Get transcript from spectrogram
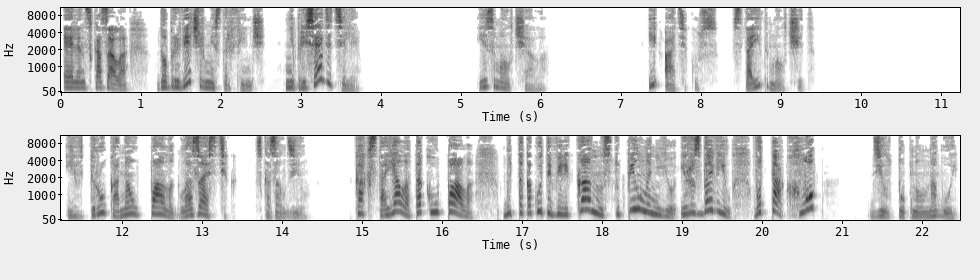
Эллен сказала, «Добрый вечер, мистер Финч. Не присядете ли?» И замолчала. И Атикус стоит и молчит. «И вдруг она упала, глазастик», — сказал Дил. Как стояла, так и упала, будто какой-то великан наступил на нее и раздавил. Вот так, хлоп! Дил топнул ногой.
